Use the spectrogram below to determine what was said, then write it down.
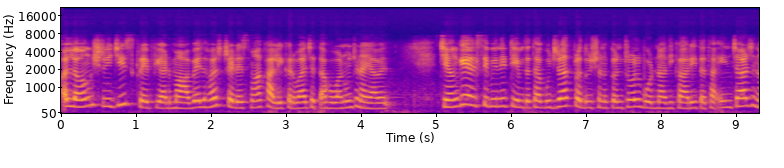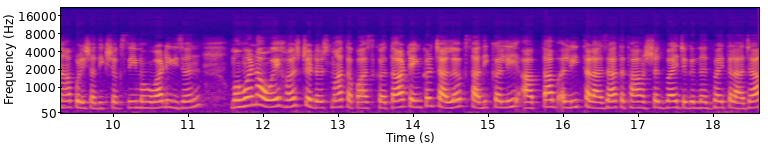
અલંગ શ્રીજી સ્ક્રેપયાર્ડમાં આવેલ હર્ષ ટ્રેડર્સમાં ખાલી કરવા જતા હોવાનું જણાવ્યા જે અંગે એલસીબીની ટીમ તથા ગુજરાત પ્રદૂષણ કંટ્રોલ બોર્ડના અધિકારી તથા ઇન્ચાર્જના પોલીસ અધિક્ષક શ્રી મહુવા ડિવિઝન મહુવાનાઓએ હર્ષ ટ્રેડર્સમાં તપાસ કરતા ટેન્કર ચાલક સાદિક અલી, આફતાબ અલી તળાજા તથા હર્ષદભાઈ જગન્નાથભાઈ તળાજા,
